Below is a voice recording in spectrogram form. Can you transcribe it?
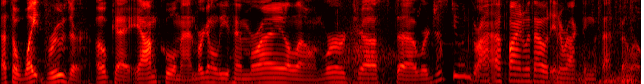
That's a white bruiser. Okay yeah i'm cool man. We're gonna leave him right alone. We're just uh, we're just doing fine without interacting with that fellow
